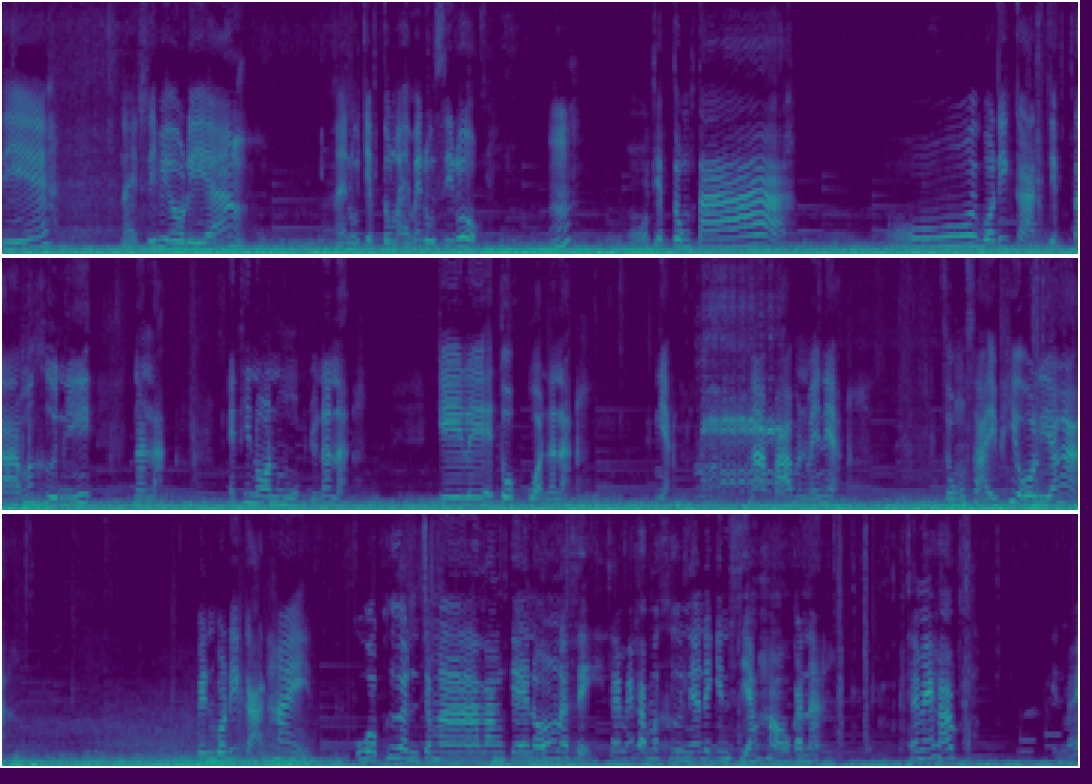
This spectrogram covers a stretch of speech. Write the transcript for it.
สิไหนสิพี่โอเลี้ยง ไหนหนูเจ็บตรงไหนแม่ดูสิลูกหืมโอ้เจ็บตรงตา โอ้ยบอดี้การ์ดเจ็บตาเมื่อคืนนี้นั่นน่ะไอ้ที่นอนหมูบอยู่นั่นน่ะ เกเรไอ้ตัวป่วนนั่นน่ะ เนี่ย หน้าป้ามันไหมเนี่ย สงสัยพี่โอเลี้ยงอะ่ะ เป็นบอดี้การ์ดให้ ลัวเพื่อนจะมารังแกน้องนะสิใช่ไหมครับ เมื่อคืนนี้ได้ยินเสียงเห่ากันน่ะ ใช่ไหมครับ เห็นไหม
